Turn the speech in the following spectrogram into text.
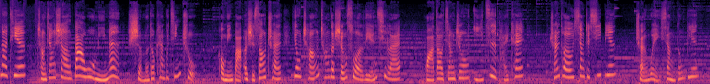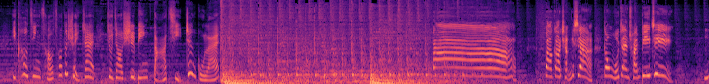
那天长江上大雾弥漫，什么都看不清楚。孔明把二十艘船用长长的绳索连起来，划到江中一字排开，船头向着西边，船尾向东边。一靠近曹操的水寨，就叫士兵打起阵鼓来。报！报告丞相，东吴战船逼近。嗯，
